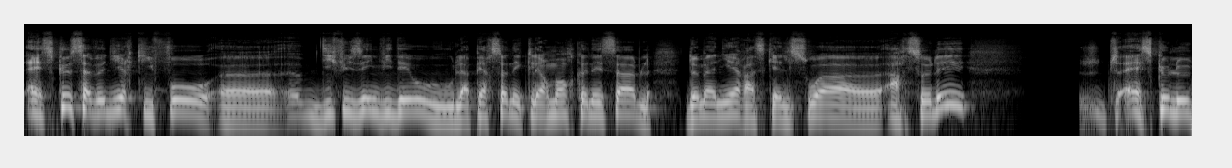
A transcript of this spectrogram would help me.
est-ce que ça veut dire qu'il faut euh, diffuser une vidéo où la personne est clairement reconnaissable de manière à ce qu'elle soit harcelée? Est-ce que le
